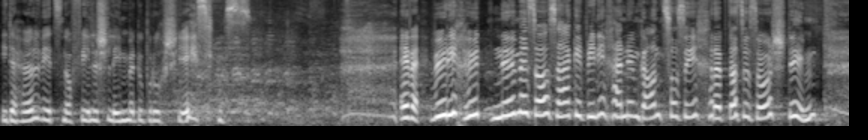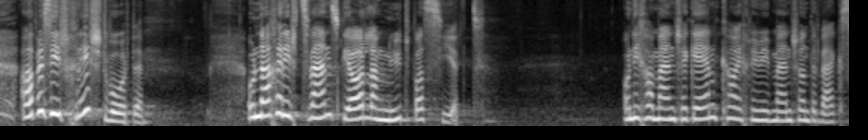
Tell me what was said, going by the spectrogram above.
in der Hölle wird es noch viel schlimmer, du brauchst Jesus. Eben, würde ich heute nicht mehr so sagen, bin ich auch nicht ganz so sicher, ob das so stimmt. Aber sie ist Christ geworden. Und nachher ist 20 Jahre lang nichts passiert. Und ich habe Menschen gerne ich war mit Menschen unterwegs.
